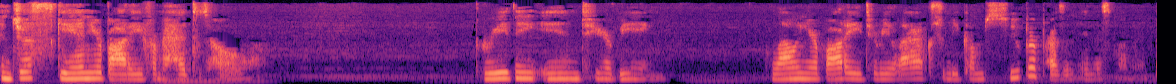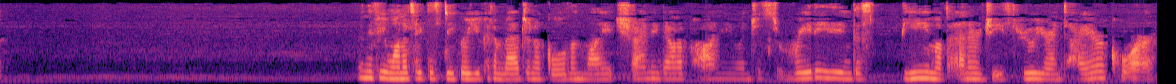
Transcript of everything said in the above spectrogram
And just scan your body from head to toe. Breathing into your being, allowing your body to relax and become super present in this moment. And if you want to take this deeper, you can imagine a golden light shining down upon you and just radiating this beam of energy through your entire core,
